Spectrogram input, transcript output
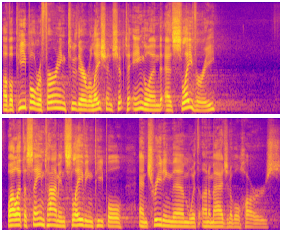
of a people referring to their relationship to England as slavery, while at the same time enslaving people and treating them with unimaginable horrors.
